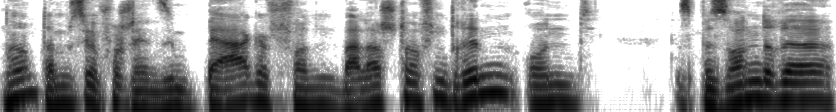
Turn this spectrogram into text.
Ne? Da müsst ihr euch vorstellen, sind Berge von Ballaststoffen drin und das Besondere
